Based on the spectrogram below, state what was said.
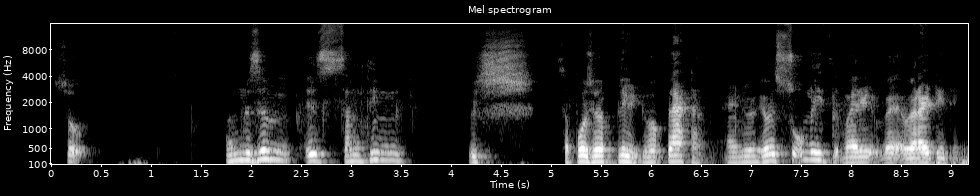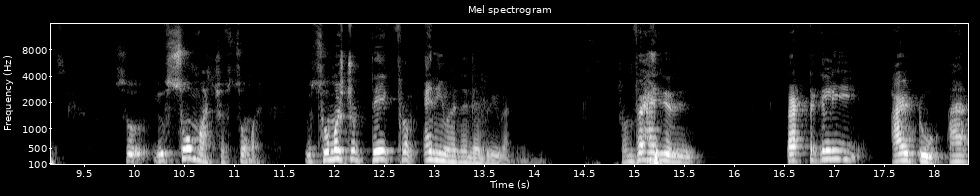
So, Omnism is something which Suppose you have a plate, you have platter, and you are given so many vari- variety things. So you have so much, you have so much. You have so much to take from anyone and everyone. From very practically, I too, I,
